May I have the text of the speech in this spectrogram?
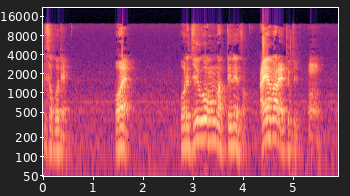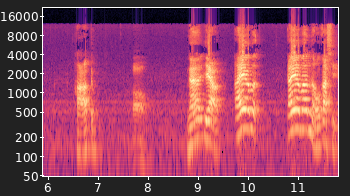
でそこで「おい俺15分待ってねえぞ。謝れ」って言って。うん。うん「はあ?」って思ってうんないや謝謝んのはおかしい。い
